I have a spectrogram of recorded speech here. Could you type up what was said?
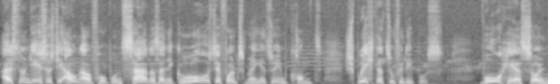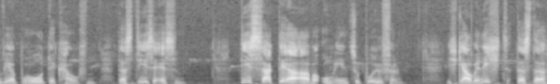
Als nun Jesus die Augen aufhob und sah, dass eine große Volksmenge zu ihm kommt, spricht er zu Philippus, woher sollen wir Brote kaufen, dass diese essen? Dies sagte er aber, um ihn zu prüfen. Ich glaube nicht, dass der,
